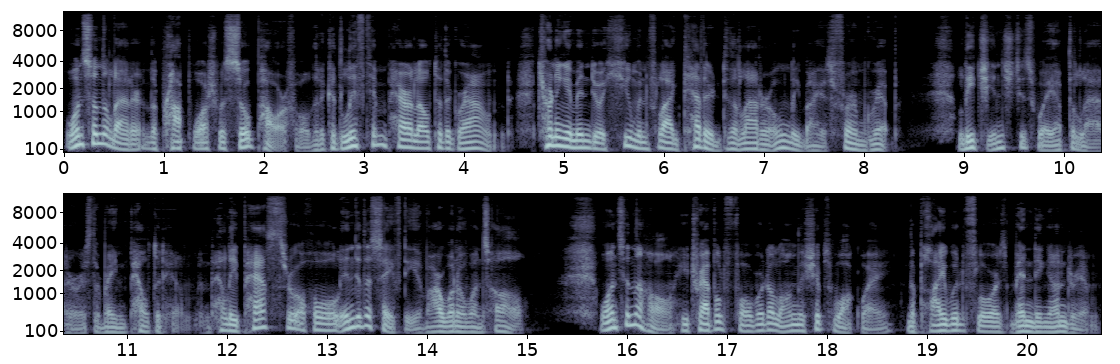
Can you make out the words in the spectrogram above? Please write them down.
Once on the ladder, the prop wash was so powerful that it could lift him parallel to the ground, turning him into a human flag tethered to the ladder only by his firm grip. Leach inched his way up the ladder as the rain pelted him until he passed through a hole into the safety of R101's hull. Once in the hull, he traveled forward along the ship's walkway, the plywood floors bending under him.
